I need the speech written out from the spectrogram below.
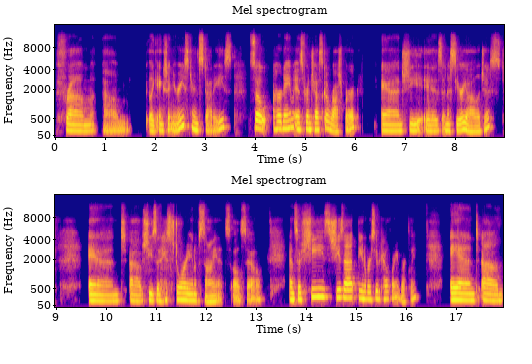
from um, like ancient Near Eastern studies. So her name is Francesca Rochberg, and she is an Assyriologist. and uh, she's a historian of science also. And so she's she's at the University of California, Berkeley, and um,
